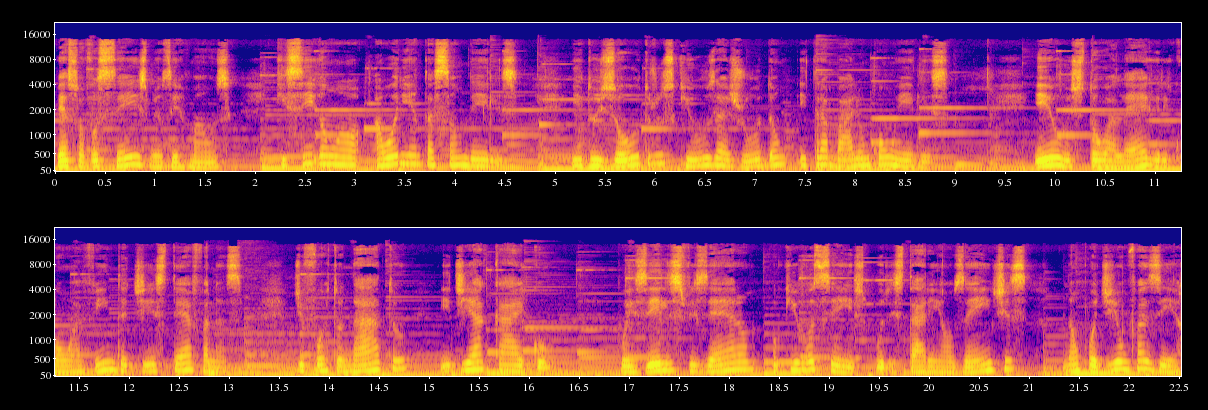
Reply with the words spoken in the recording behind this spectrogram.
Peço a vocês, meus irmãos, que sigam a orientação deles e dos outros que os ajudam e trabalham com eles. Eu estou alegre com a vinda de Estéfanas, de Fortunato e de Acaico, pois eles fizeram o que vocês, por estarem ausentes, não podiam fazer.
